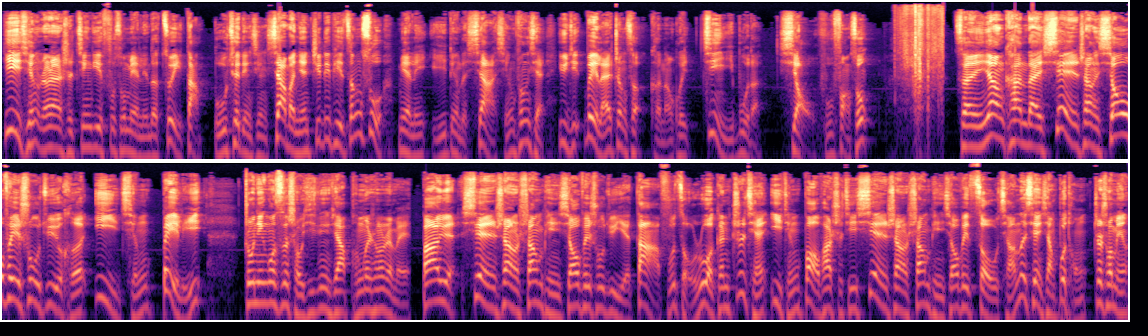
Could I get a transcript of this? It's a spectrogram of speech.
疫情仍然是经济复苏面临的最大不确定性，下半年 GDP 增速面临一定的下行风险，预计未来政策可能会进一步的小幅放松。怎样看待线上消费数据和疫情背离？中金公司首席经济学家彭文生认为，八月线上商品消费数据也大幅走弱，跟之前疫情爆发时期线上商品消费走强的现象不同。这说明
